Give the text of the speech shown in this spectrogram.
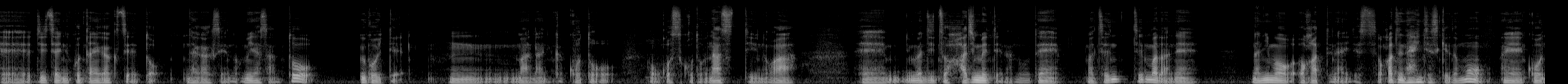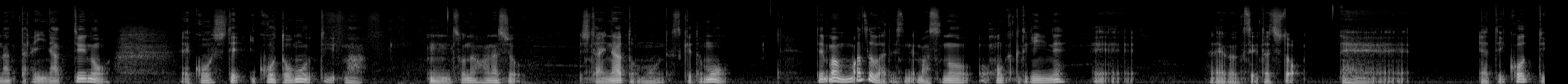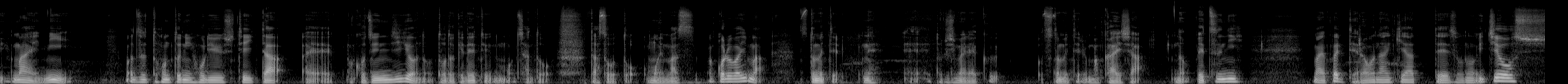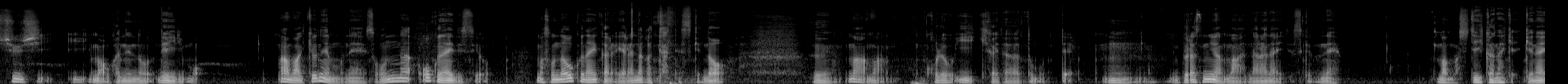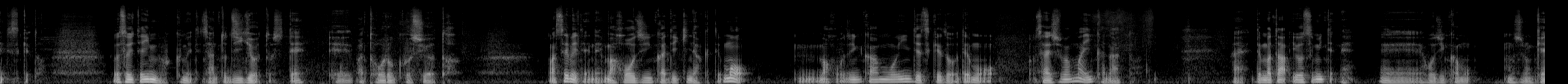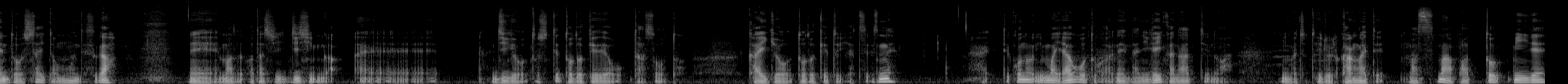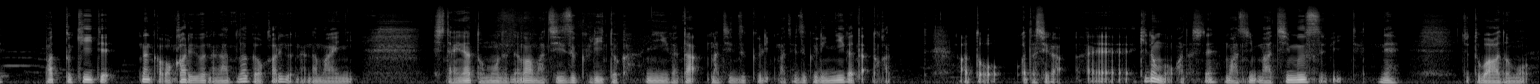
えー実際にこう大学生と大学生の皆さんと動いてうんまあ何かことを起こすことをなすっていうのは、えー今実は初めてなので、まあ、全然まだね何も分かってないです分かってないんですけども、えーこうなったらいいなっていうのを、えーこうしていこうと思うというまあ、うん、そんな話をしたいなと思うんですけどもで、まあ、まずはですね、まあ、その本格的にね、えー大学生たちと、えやっていこうっていう前に、まあ、ずっと本当に保留していた、えー個人事業の届け出というのもちゃんと出そうと思います。まこれは今勤めてるね、え取締役を務めてるま会社の別に、まあ、やっぱり寺尾泣きあってその一応収支、まあ、お金の出入りもまあまあ去年もねそんな多くないですよ。まあそんな多くないからやらなかったんですけど、うん、まあまあこれをいい機会だなと思って、うん、プラスにはまあならないですけどねまあまあしていかなきゃいけないんですけどそういった意味も含めてちゃんと事業として、えーまあ、登録をしようと、まあ、せめてね、まあ、法人化できなくても、まあ、法人化もいいんですけどでも最初はまあいいかなと、はい、でまた様子見てね、えー法人化ももちろん検討したいと思うんですが、えーまず私自身が、えー事業として届け出を出そうと開業届というやつですね。はい、でこの今屋号とかね何がいいかなっていうのは今ちょっといろいろ考えてます。まあパッと見でパッと聞いてなんか分かるようななんとなく分かるような名前にしたいなと思うのでまあ街づくりとか新潟街づくり街づくり新潟とかあと私が、えー昨日もお話ね街街結びってねちょっとワードも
